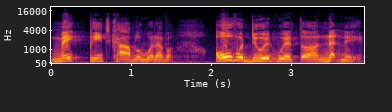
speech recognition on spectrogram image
make peach cobbler, whatever, overdo it with uh, nutmeg.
